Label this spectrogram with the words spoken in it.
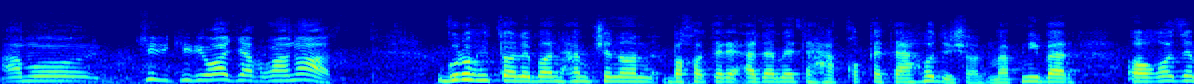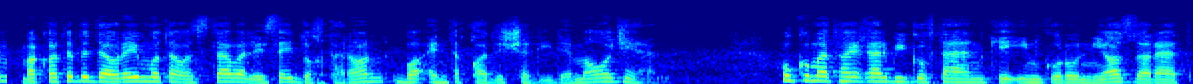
اما چیزی که رواج افغان است. گروه طالبان همچنان به خاطر عدم تحقق تعهدشان مبنی بر آغاز مکاتب دوره متوسطه و لیسه دختران با انتقاد شدید مواجهند. حکومت های غربی گفتند که این گروه نیاز دارد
